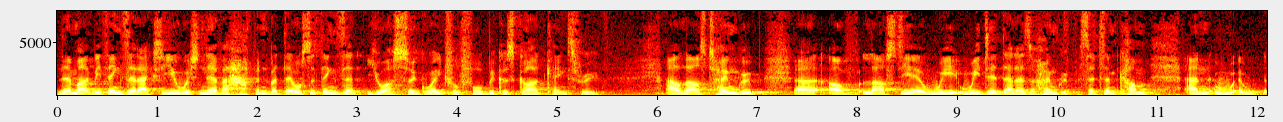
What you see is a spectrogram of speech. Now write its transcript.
there might be things that actually you wish never happened, but there are also things that you are so grateful for because God came through. Our last home group uh, of last year, we, we did that as a home group. I said to them, come, and w-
